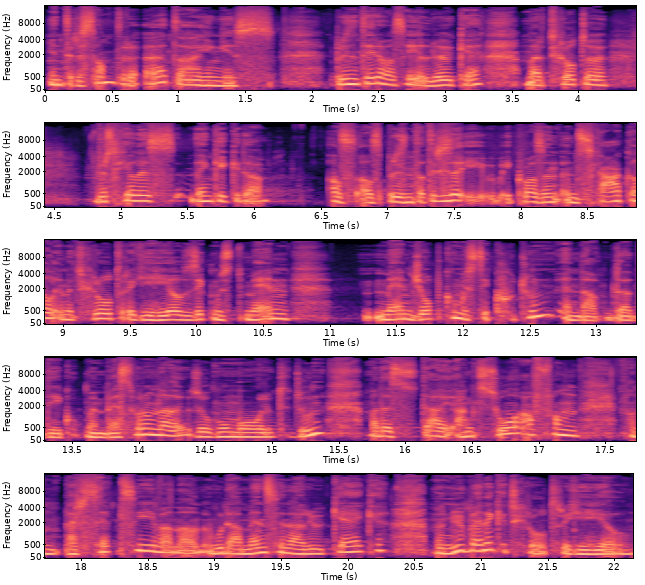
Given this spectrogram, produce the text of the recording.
interessantere uitdaging is. Presenteren was heel leuk, hè, maar het grote verschil is, denk ik, dat als, als presentatrice, ik was een, een schakel in het grotere geheel. Dus ik moest mijn, mijn job moest ik goed doen. En dat, dat deed ik ook mijn best voor om dat zo goed mogelijk te doen. Maar dat, is- dat hangt zo af van, van perceptie, van dan, hoe dat mensen naar u kijken. Maar nu ben ik het grotere geheel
